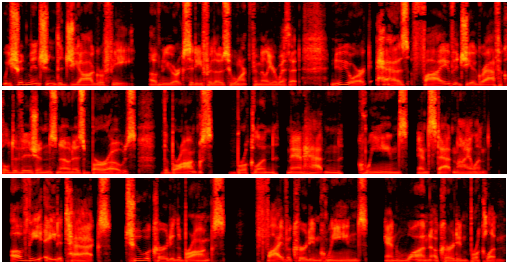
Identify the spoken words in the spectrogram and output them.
we should mention the geography of New York City for those who aren't familiar with it. New York has five geographical divisions known as boroughs the Bronx, Brooklyn, Manhattan, Queens, and Staten Island. Of the eight attacks, two occurred in the Bronx, five occurred in Queens, and one occurred in Brooklyn.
